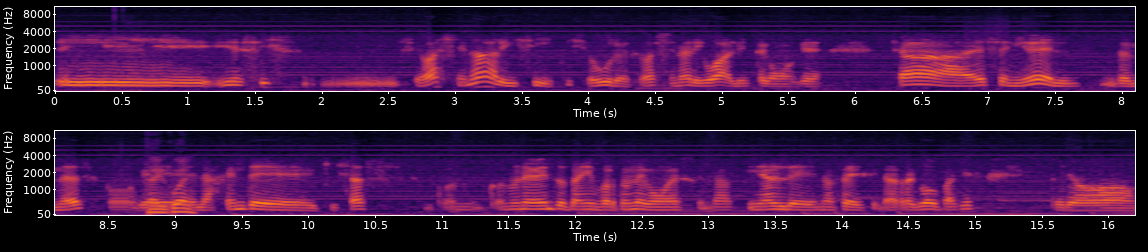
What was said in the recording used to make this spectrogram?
Y, y decís, se va a llenar, y sí, estoy seguro, se va a llenar igual, viste, como que ya a ese nivel, ¿entendés? Como que la gente quizás con, un evento tan importante como es la final de, no sé, si la recopa, qué es, pero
